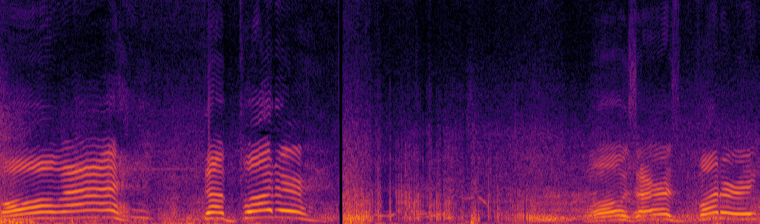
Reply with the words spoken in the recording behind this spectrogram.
Oh man, that butter! Whoa, Zara's buttering.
